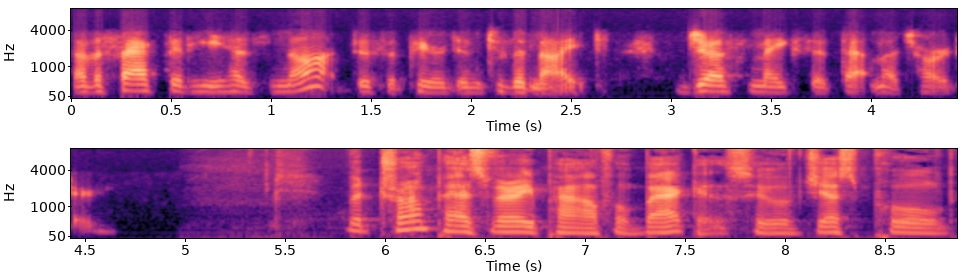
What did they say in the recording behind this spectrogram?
Now, the fact that he has not disappeared into the night just makes it that much harder. But Trump has very powerful backers who have just pulled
